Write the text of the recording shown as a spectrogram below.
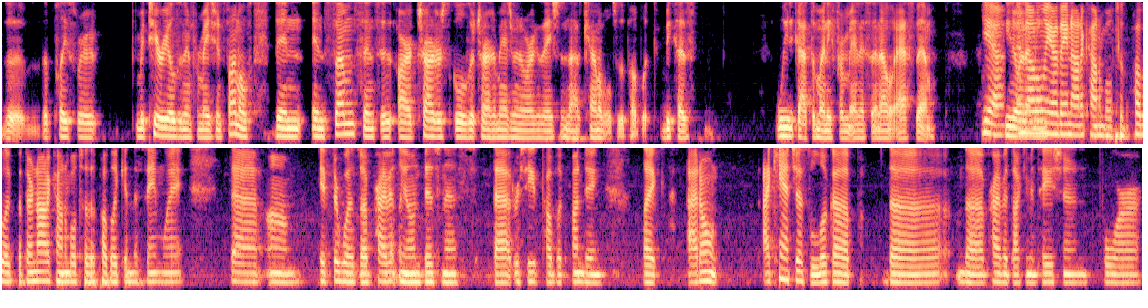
the the place where materials and information funnels. Then in some senses, our charter schools or charter management organizations not accountable to the public because we got the money from NSNO. Ask them. Yeah, you know, and not I mean? only are they not accountable to the public, but they're not accountable to the public in the same way that um, if there was a privately owned business that received public funding, like I don't, I can't just look up the the private documentation for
